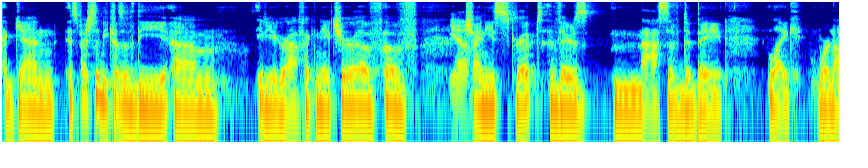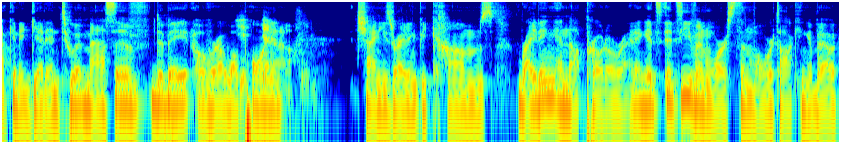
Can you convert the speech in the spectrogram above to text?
again, especially because of the um, ideographic nature of of Yeah. Chinese script, there's massive debate. Like we're not going to get into it. Massive debate over at what point Chinese writing becomes writing and not proto writing. It's it's even worse than what we're talking about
